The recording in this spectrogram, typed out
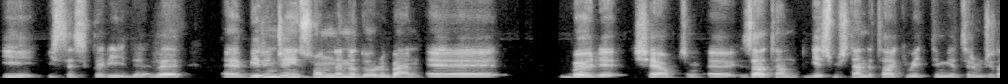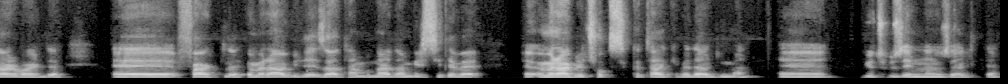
iyi istatistikler iyiydi ve e, birinci ayın sonlarına doğru ben e, böyle şey yaptım. E, zaten geçmişten de takip ettiğim yatırımcılar vardı. E, farklı. Ömer abi de zaten bunlardan birisiydi ve e, Ömer abiyle çok sıkı takip ederdim ben. E, YouTube üzerinden özellikle.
